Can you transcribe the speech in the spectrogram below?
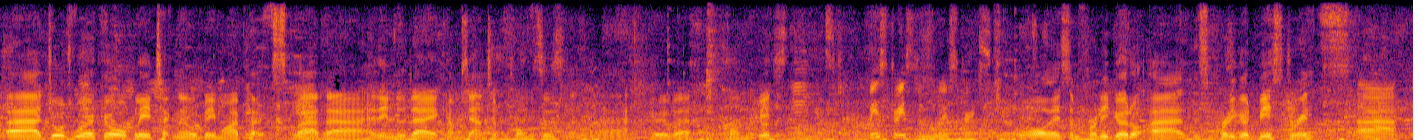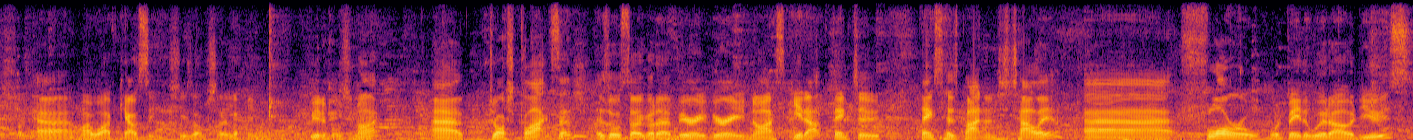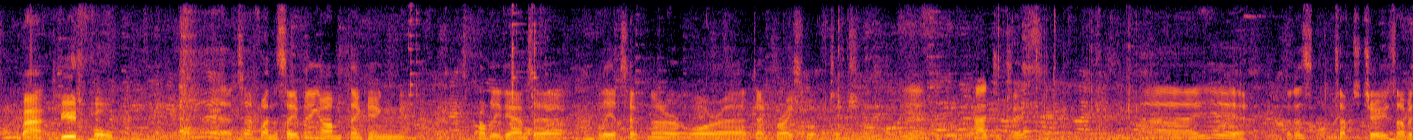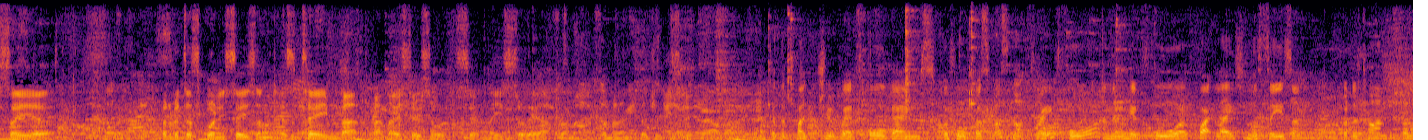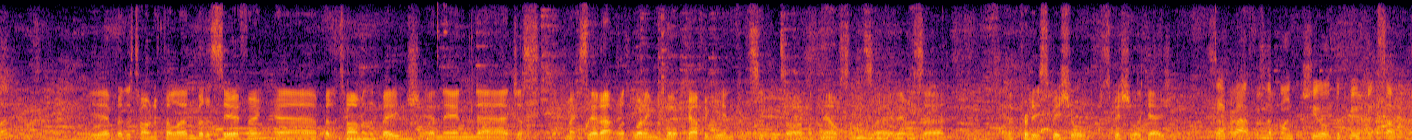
uh, George Worker or Blair Tickner would be my picks, but uh, at the end of the day, it comes down to performances and uh, whoever performed the best. Best dressed and worst dressed. Oh, there's some pretty good. Uh, there's some pretty good best dress. Uh, uh, my wife Kelsey, she's obviously looking beautiful tonight. Uh, Josh Clarkson has also got a very, very nice get up, thanks to thanks to his partner Natalia. Uh, floral would be the word I would use, but beautiful. Yeah, tough one this evening. I'm thinking it's probably down to Blair Tickner or uh, Doug Bracewell potentially. Yeah, hard to choose. Uh, yeah, it is tough to choose. Obviously, a bit of a disappointing season as a team, but, but those two sort certainly stood out from a, from an individual perspective. For the Plunket, we had four games before Christmas, not three, four, and then we had four quite late in the season. Bit of time to fill it. Yeah, bit of time to fill in, bit of surfing, uh, bit of time at the beach, and then uh, just mix that up with winning the Hawke Cup again for the second time with Nelson. So that was a, a pretty special special occasion. So apart from the Plunket Shield, the perfect summer.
